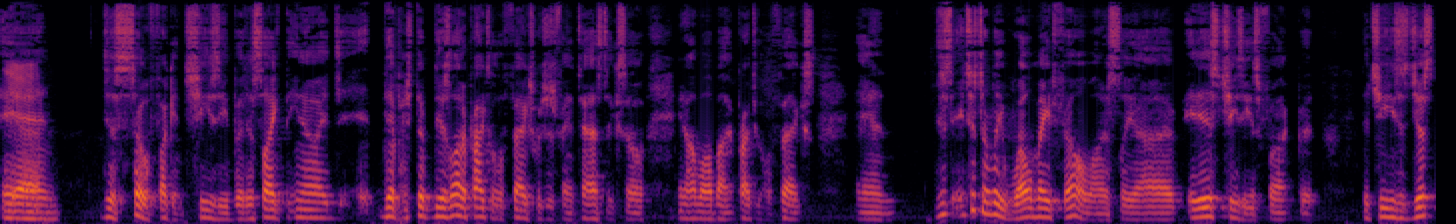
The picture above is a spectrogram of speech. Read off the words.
Yeah. and just so fucking cheesy. But it's like you know, it, it, the, there's a lot of practical effects, which is fantastic. So you know, I'm all about practical effects, and just it's just a really well made film. Honestly, uh, it is cheesy as fuck, but the cheese is just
